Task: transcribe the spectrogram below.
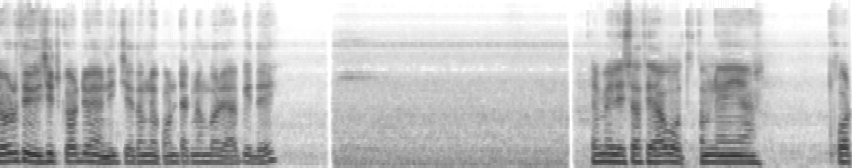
જરૂરથી વિઝિટ કરજો અને નીચે તમને કોન્ટેક્ટ નંબર આપી દઈ એમલે સાથે આવો તો તમને અહીંયા ફોર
